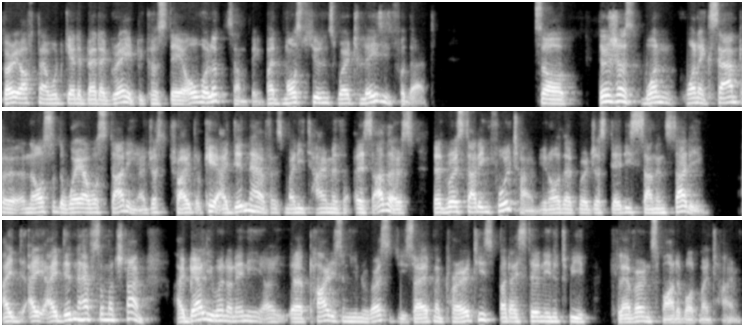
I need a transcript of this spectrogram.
very often i would get a better grade because they overlooked something. But most students were too lazy for that. So there's just one one example and also the way i was studying. I just tried okay i didn't have as many time as, as others that were studying full time you know that were just daddy's son and studying. I, I, I didn't have so much time. I barely went on any uh, uh, parties in university so i had my priorities but i still needed to be clever and smart about my time.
